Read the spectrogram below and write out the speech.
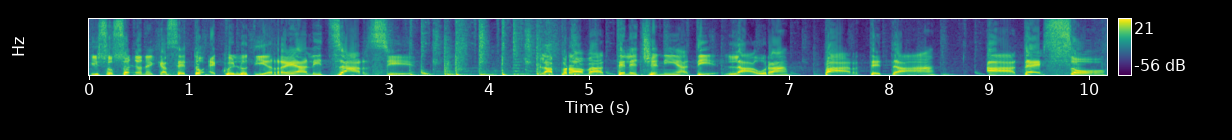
Il suo sogno nel cassetto è quello di realizzarsi. La prova telegenia di Laura parte da adesso.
